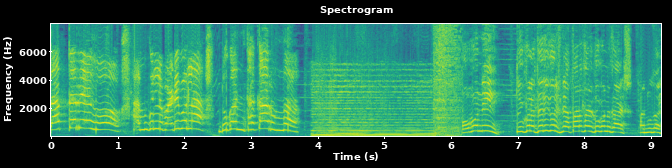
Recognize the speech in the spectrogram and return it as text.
তাড়াতাড়ি হো আমি করলে বাড়ি বলা দোকান থাকা আর না অবনি তুই গুলো দেরি করিস না তাড়াতাড়ি দোকানে যাস আমি যাই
